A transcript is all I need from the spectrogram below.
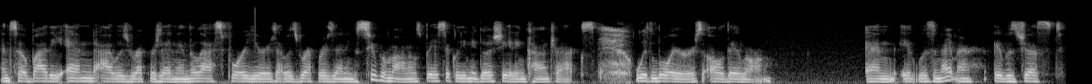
And so by the end, I was representing the last four years, I was representing supermodels, basically negotiating contracts with lawyers all day long. And it was a nightmare. It was just,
